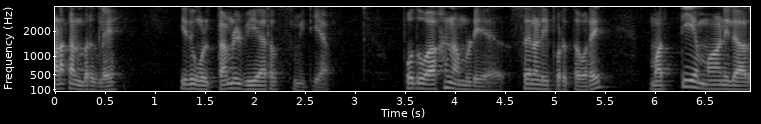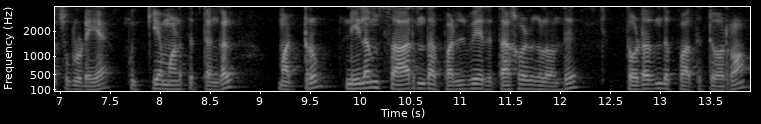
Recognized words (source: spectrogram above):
வணக்கம் நண்பர்களே. இது உங்கள் தமிழ் விஆர்எஸ் மீடியா பொதுவாக நம்முடைய சேனலை பொறுத்தவரை மத்திய மாநில அரசுகளுடைய முக்கியமான திட்டங்கள் மற்றும் நிலம் சார்ந்த பல்வேறு தகவல்களை வந்து தொடர்ந்து பார்த்துட்டு வர்றோம்.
